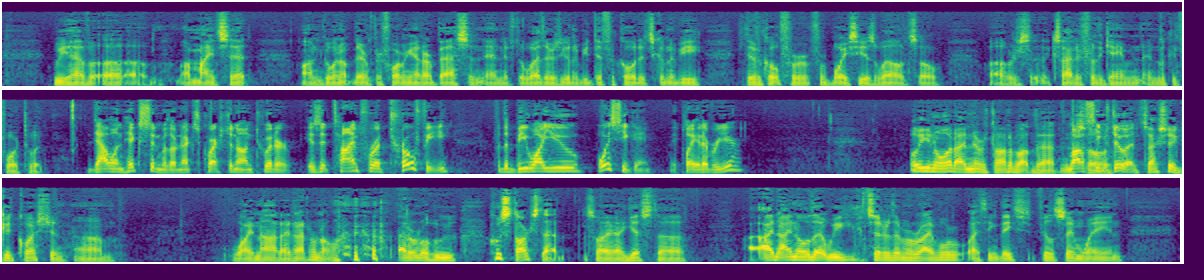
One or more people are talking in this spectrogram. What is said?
we have a, a, a, mindset on going up there and performing at our best, and, and if the weather is going to be difficult, it's going to be difficult for, for Boise as well. And so uh, we're just excited for the game and, and looking forward to it. Dallin Hickson with our next question on Twitter. Is it time for a trophy for the BYU Boise game? They play it every year. Oh, you know what? I never thought about that. A lot of teams do it. It's actually a good question. Um, why not? I, I don't know. I don't know who who starts that. So I, I guess the, I, I know that we consider them a rival. I think they feel the same way, and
